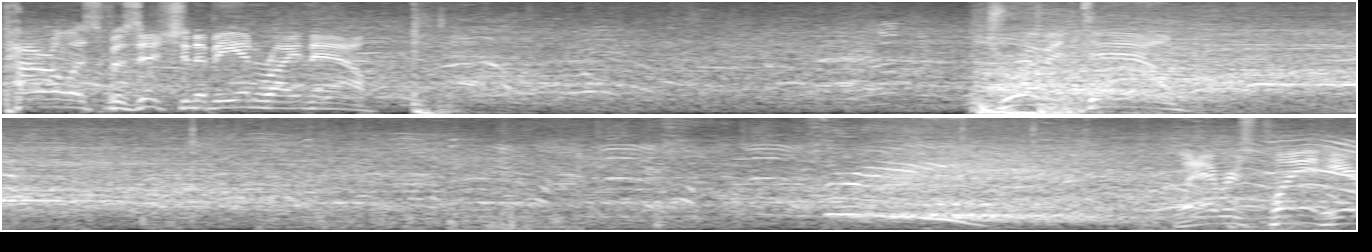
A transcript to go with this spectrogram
Powerless position to be in right now. Driven down. Whatever's playing here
